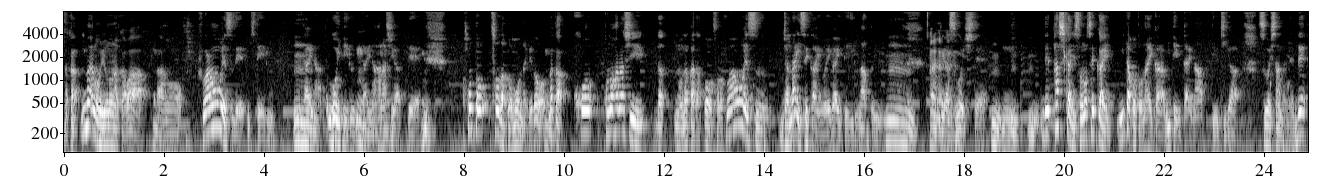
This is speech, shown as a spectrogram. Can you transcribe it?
なんか今の世の中は、うん。あの、不安 OS で生きているみたいな、動いているみたいな話があって、うん本当そうだと思うんだけど、うん。なんかこここの話だの中だとその不安 OS じゃない世界を描いているなといううん。感じがすごい。いして、うん。うんうんで確かにその世界見たことないから見てみたいなっていう気がすごいしたんだよね。で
